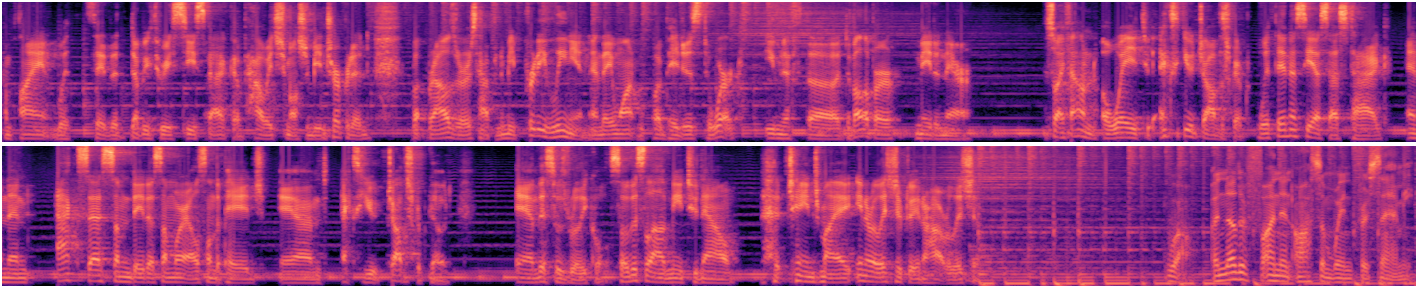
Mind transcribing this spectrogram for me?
compliant with, say, the W3C spec of how HTML should be interpreted, but browsers happen to be pretty lenient and they want web pages to work, even if the developer made an error. So I found a way to execute JavaScript within a CSS tag and then access some data somewhere else on the page and execute JavaScript code. And this was really cool. So this allowed me to now change my inner relationship to inner hot relationship. Well, another fun and awesome win for Samy.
